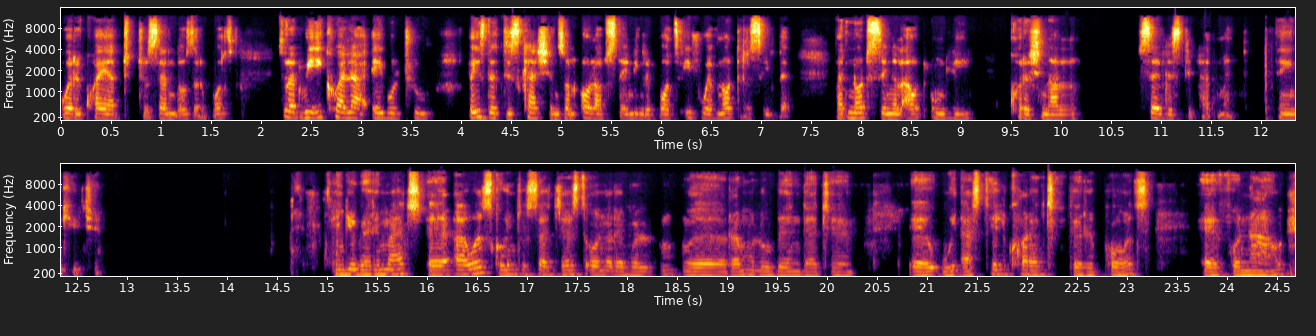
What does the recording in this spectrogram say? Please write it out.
were required to send those reports so that we equally are able to base the discussions on all outstanding reports if we have not received them, but not single out only correctional service department. Thank you, Chair. Thank you very much. Uh, I was going to suggest, Honorable uh, Ramolobeng, that uh, uh, we are still correcting the reports uh, for now.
